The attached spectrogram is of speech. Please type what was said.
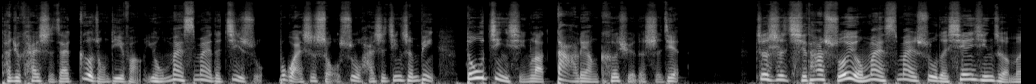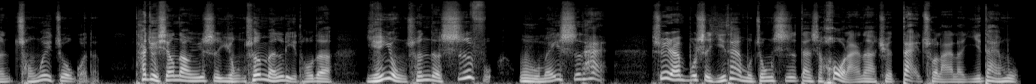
他就开始在各种地方用麦斯麦的技术，不管是手术还是精神病，都进行了大量科学的实践。这是其他所有麦斯麦术的先行者们从未做过的。他就相当于是咏春门里头的严咏春的师傅五梅师太，虽然不是一代目宗师，但是后来呢却带出来了一代目。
